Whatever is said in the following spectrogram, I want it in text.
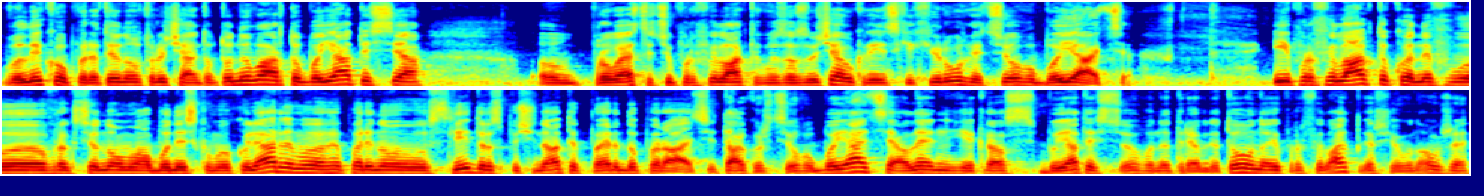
великого оперативного втручання. Тобто не варто боятися е, провести цю профілактику. Зазвичай українські хірурги цього бояться. І профілактику нефракціоному або низькомолекулярному гепарину слід розпочинати перед операцією. Також цього бояться, але якраз боятися цього не треба. Для того вона і профілактика, що вона вже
